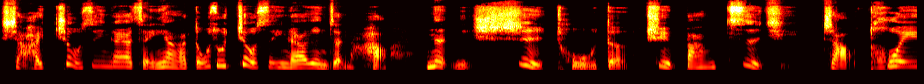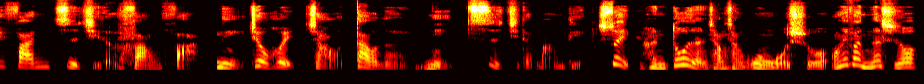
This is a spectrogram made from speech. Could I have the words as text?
小孩就是应该要怎样啊，读书就是应该要认真好，那你试图的去帮自己找推翻自己的方法。你就会找到了你自己的盲点，所以很多人常常问我说：“王一凡，你那时候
